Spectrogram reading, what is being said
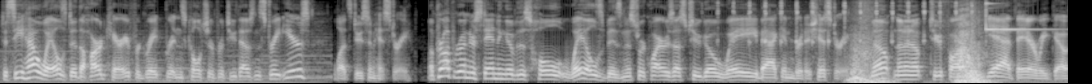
to see how Wales did the hard carry for Great Britain's culture for 2,000 straight years, let's do some history. A proper understanding of this whole Wales business requires us to go way back in British history. No, no, no, no, too far. Yeah, there we go.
